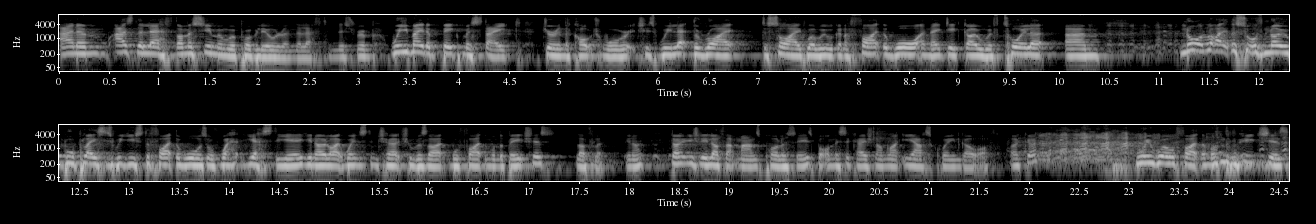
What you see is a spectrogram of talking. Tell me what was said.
And um, as the left, I'm assuming we're probably all on the left in this room, we made a big mistake during the culture war, which is we let the right decide where we were going to fight the war, and they did go with toilet. Um, not like the sort of noble places we used to fight the wars of yesteryear, you know, like Winston Churchill was like, we'll fight them on the beaches. Lovely, you know. Don't usually love that man's policies, but on this occasion I'm like, yes, Queen, go off, okay? we will fight them on the beaches.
